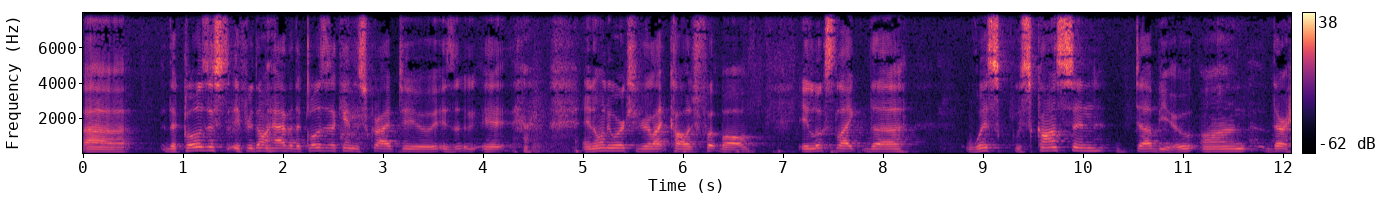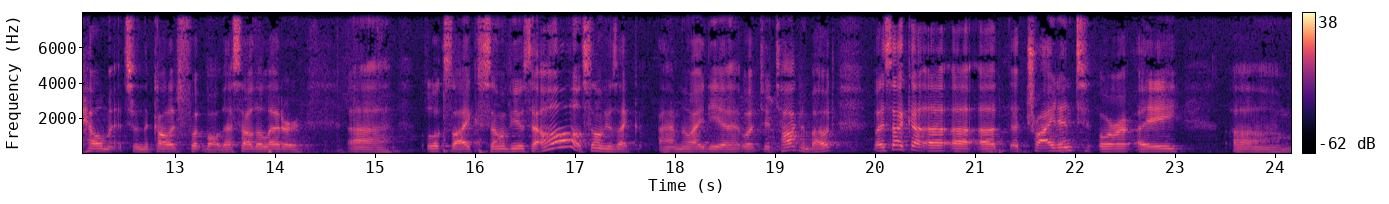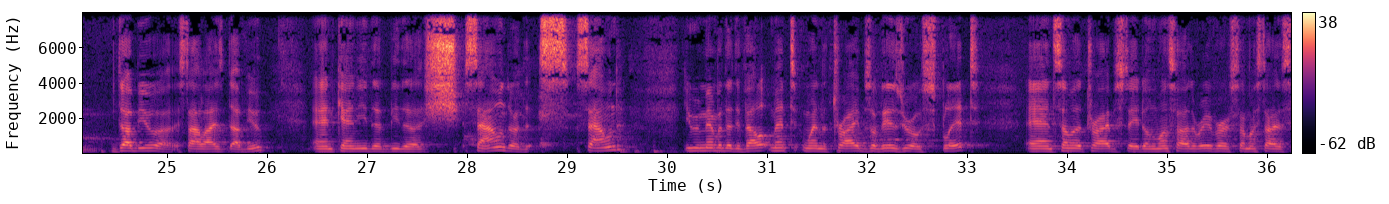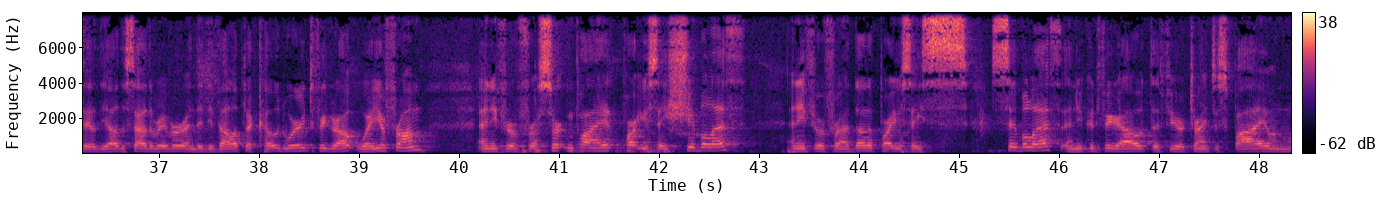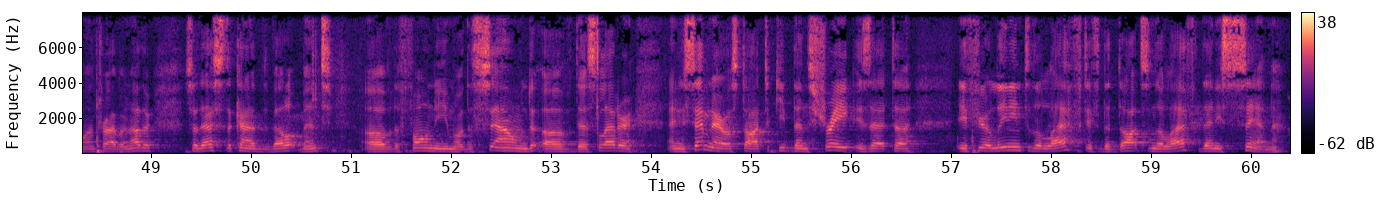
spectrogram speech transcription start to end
Uh, the closest, if you don't have it, the closest I can describe to you is, it, it only works if you're like college football. It looks like the Wisconsin W on their helmets in the college football. That's how the letter uh, looks like. Some of you say, oh, some of you like, I have no idea what you're talking about. But it's like a, a, a, a trident or a um, W, a stylized W, and can either be the sh sound or the s sound. You remember the development when the tribes of Israel split, and some of the tribes stayed on one side of the river, some started to stay on the other side of the river, and they developed a code word to figure out where you're from. And if you're for a certain part, you say shibboleth, and if you're from another part, you say Sibboleth, and you could figure out if you're trying to spy on one tribe or another. So that's the kind of development of the phoneme or the sound of this letter. And in seminary, I was taught to keep them straight is that uh, if you're leaning to the left, if the dot's on the left, then it's sin.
